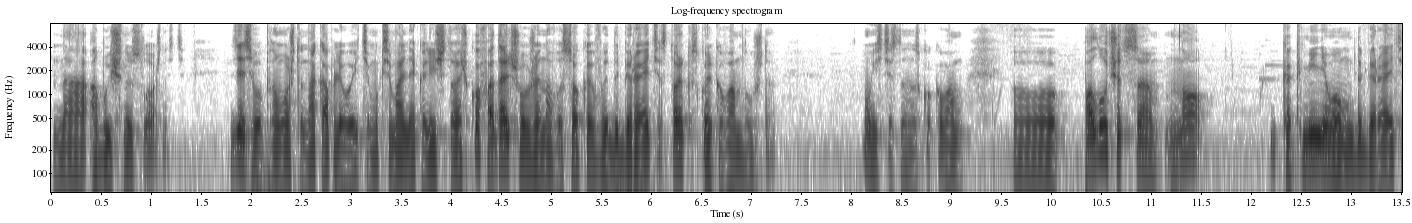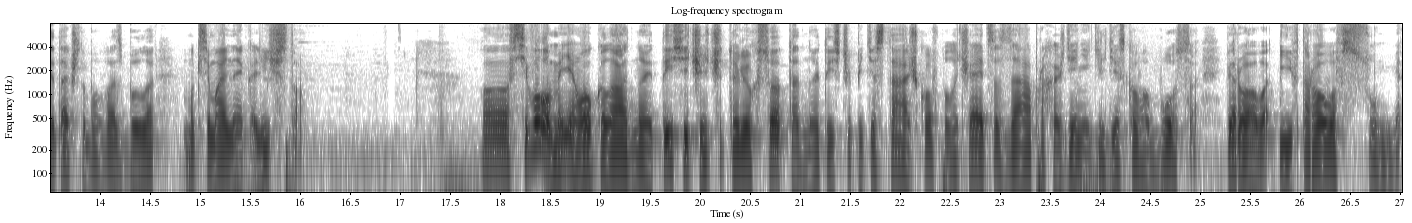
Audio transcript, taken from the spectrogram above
на обычную сложность. Здесь вы потому что накапливаете максимальное количество очков, а дальше уже на высокое вы добираете столько, сколько вам нужно. Ну, естественно, сколько вам э, получится, но как минимум добираете так, чтобы у вас было максимальное количество. Э, всего у меня около 1400-1500 очков получается за прохождение гильдейского босса, первого и второго в сумме.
